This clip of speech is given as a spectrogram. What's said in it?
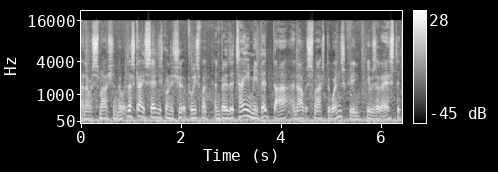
and I was smashing the. This guy said he's going to shoot a policeman, and by the time he did that and I was smashed the windscreen, he was arrested.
